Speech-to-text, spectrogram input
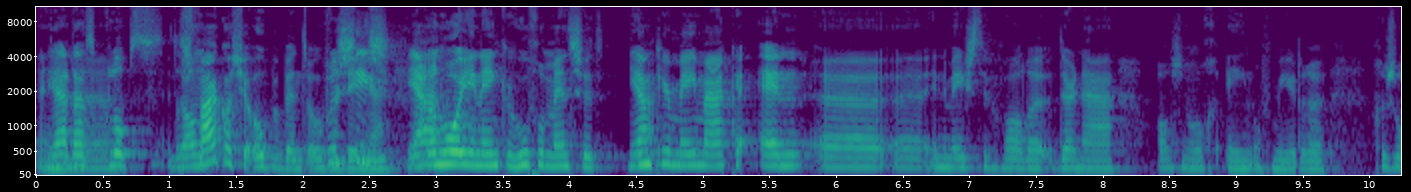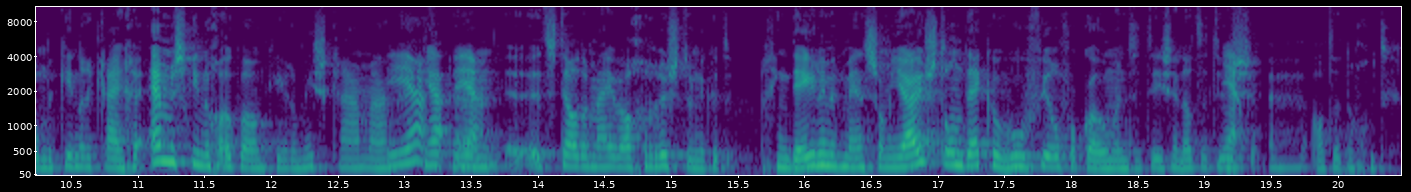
En, ja, dat eh, klopt. Dat dan- is vaak als je open bent over Precies. dingen. Ja. Dan hoor je in één keer hoeveel mensen het Ja. één keer meemaken. En eh, eh, in de meeste gevallen daarna alsnog één of meerdere gezonde kinderen krijgen. En misschien nog ook wel een keer een miskraam. Maar Ja, Ja. ja. ehm, het stelde mij wel gerust toen ik het ging delen met mensen. Om juist te ontdekken hoeveel voorkomend het is. En dat het dus eh, altijd nog goed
